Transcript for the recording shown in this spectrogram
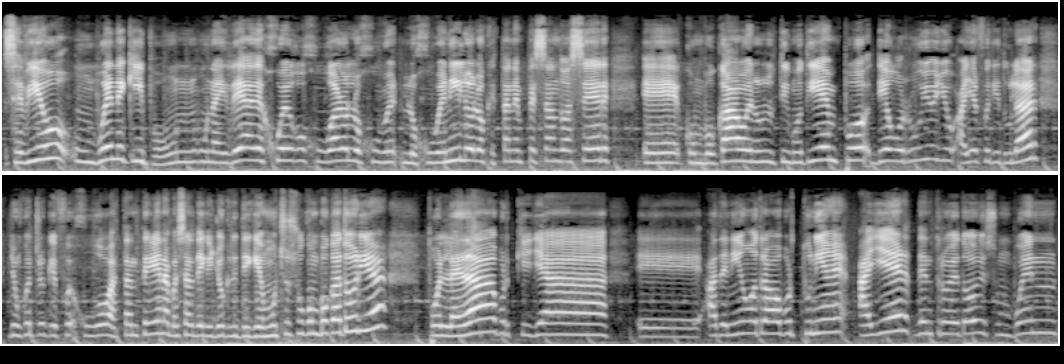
se vio un buen equipo, un- una idea de juego, jugaron los, juve- los juveniles, los que están empezando a ser eh, convocados en el último tiempo. Diego Rubio, ayer fue titular, yo encuentro que fue, jugó bastante bien, a pesar de que yo critiqué mucho su convocatoria por la edad, porque ya eh, ha tenido otras oportunidades. Ayer, dentro de todo, hizo un buen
